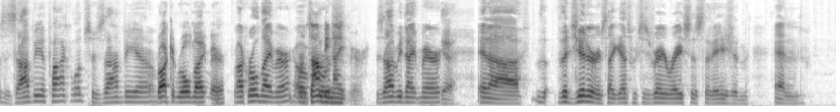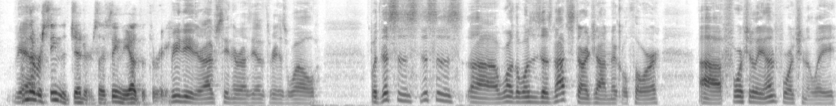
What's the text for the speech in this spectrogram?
Was it Zombie Apocalypse or Zombie um, Rock and Roll Nightmare. Rock and Roll Nightmare? Or of Zombie course. Nightmare. Zombie Nightmare. Yeah. And uh, the, the Jitters, I guess, which is very racist and Asian. And yeah, I've never seen the Jitters. I've seen the other three. me neither. I've seen the rest of the other three as well. But this is this is uh, one of the ones that does not star Jon Mikl Thor. Uh, fortunately and unfortunately,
